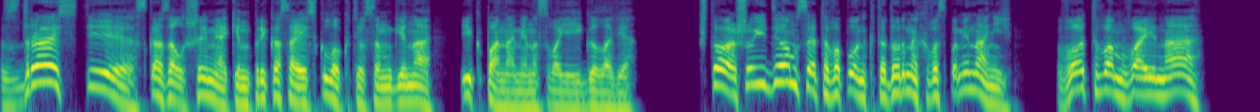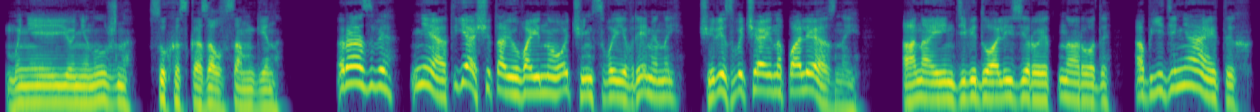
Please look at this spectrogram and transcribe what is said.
«Здрасте», — сказал Шемякин, прикасаясь к локтю Самгина и к панаме на своей голове. «Что ж, уйдем с этого пункта дурных воспоминаний. Вот вам война, «Мне ее не нужно», — сухо сказал Самгин. «Разве? Нет, я считаю войну очень своевременной, чрезвычайно полезной. Она индивидуализирует народы, объединяет их».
